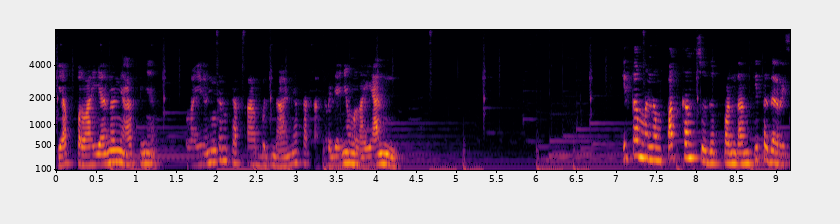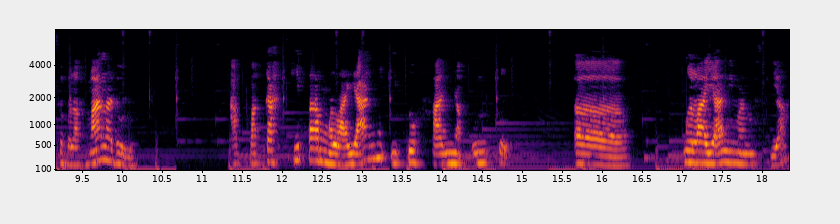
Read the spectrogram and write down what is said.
Ya pelayanan yang artinya pelayanan kan kata bendanya kata kerjanya melayani. Kita menempatkan sudut pandang kita dari sebelah mana dulu? Apakah kita melayani itu hanya untuk uh, melayani manusia?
